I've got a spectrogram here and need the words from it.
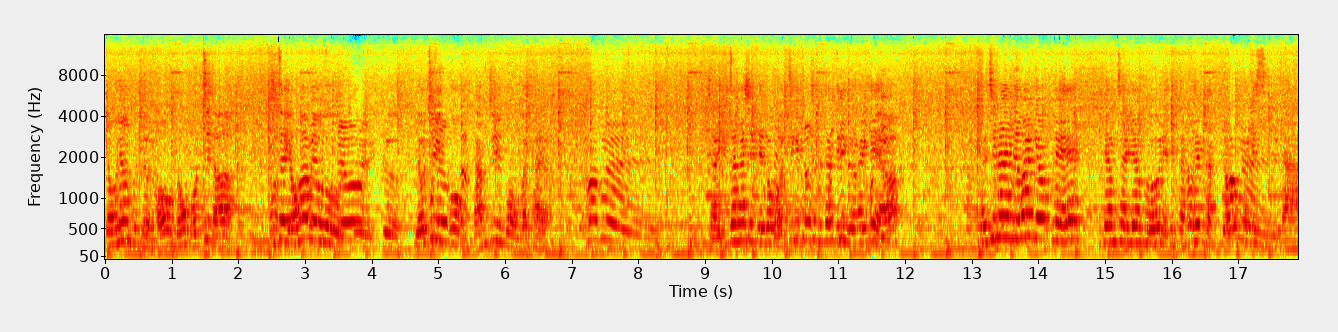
또 회원분들. 어우 너무 멋지다. 진짜 영화 배우들 그 여주인공 남주인공 같아요. 자 입장하실 때도 멋지게 포즈 부탁드리도록 할게요. 자, 지난 음악협회 기념 촬영 후 레드카페 받도록 하겠습니다.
